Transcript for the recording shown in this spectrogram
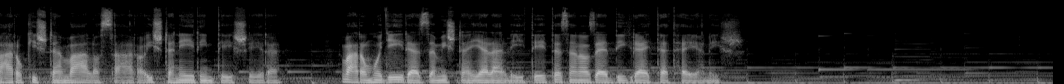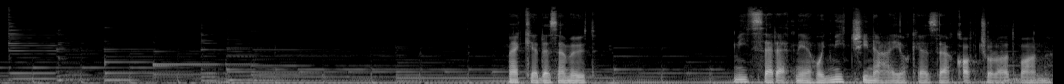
Várok Isten válaszára, Isten érintésére. Várom, hogy érezzem Isten jelenlétét ezen az eddig rejtett helyen is. Megkérdezem őt, mit szeretnél, hogy mit csináljak ezzel kapcsolatban?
